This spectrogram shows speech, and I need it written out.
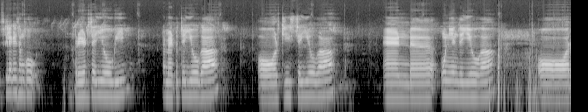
इसके लिए गाइज़ हमको ब्रेड चाहिए होगी टमाटो चाहिए होगा और चीज़ चाहिए होगा एंड ओनियन uh, चाहिए होगा और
